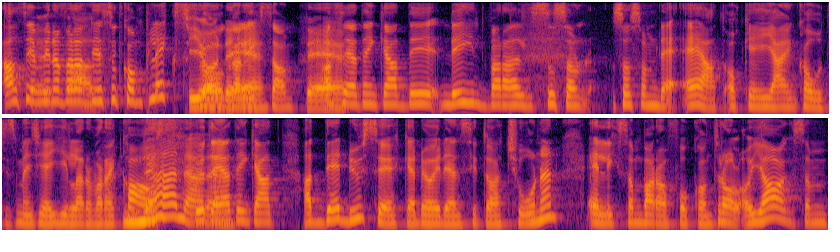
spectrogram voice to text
Alltså jag menar bara att det är så komplex fråga. det är- liksom. det är- Alltså jag tänker att det, det är inte bara så som, så som det är att okej, jag är en kaotisk människa, jag gillar att vara i kaos. Nej, nej, utan nej. jag tänker att, att det du söker då i den situationen är liksom bara att få kontroll. Och jag som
